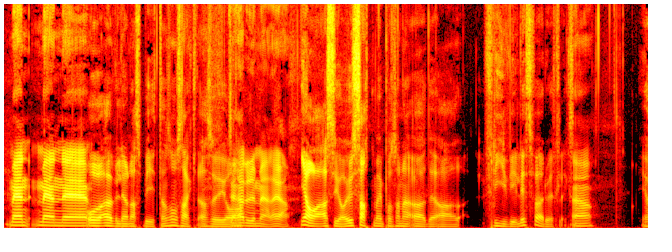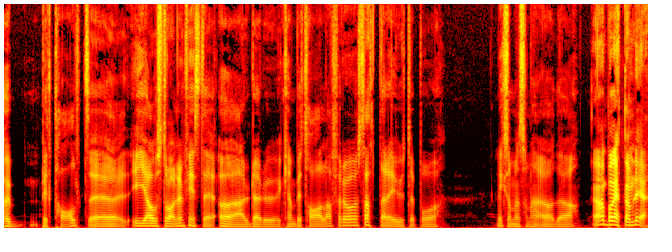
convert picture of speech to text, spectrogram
men, men eh, Och överlevnadsbiten som sagt, alltså jag den hade du med dig ja. Ja, alltså jag har ju satt mig på sån här öde ö frivilligt förut liksom ja. Jag har ju betalt eh, I Australien finns det öar där du kan betala för att sätta dig ute på Liksom en sån här öde ö Ja, berätta om det.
